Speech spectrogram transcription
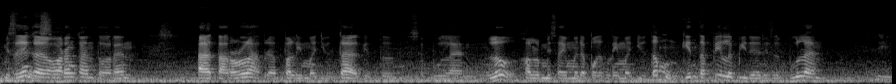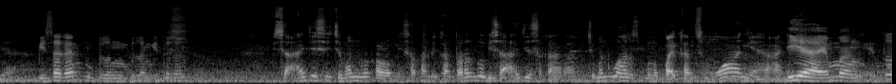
misalnya Iya kayak sih. orang kantoran ah, taruhlah berapa 5 juta gitu sebulan lo kalau misalnya mendapatkan 5 juta mungkin tapi lebih dari sebulan iya bisa kan bilang bilang gitu kan bisa aja sih. Cuman gue kalau misalkan di kantoran gue bisa aja sekarang. Cuman gue harus melupakan semuanya. anjing. iya emang itu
